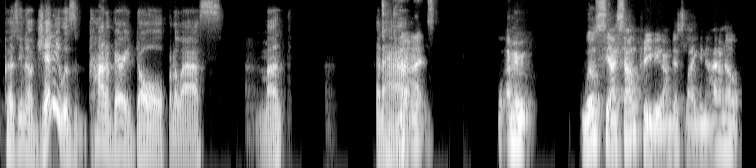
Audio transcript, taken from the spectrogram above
because you know Jenny was kind of very dull for the last month and a half. No, I, I mean, we'll see. I saw the preview. I'm just like, you know, I don't know.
